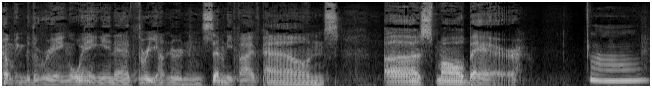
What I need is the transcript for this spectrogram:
Coming to the ring, weighing in at 375 pounds, a small bear. Aww.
